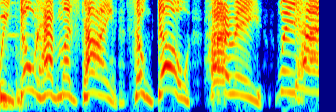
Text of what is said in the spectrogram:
We don't have much time, so go! Hurry! We have!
